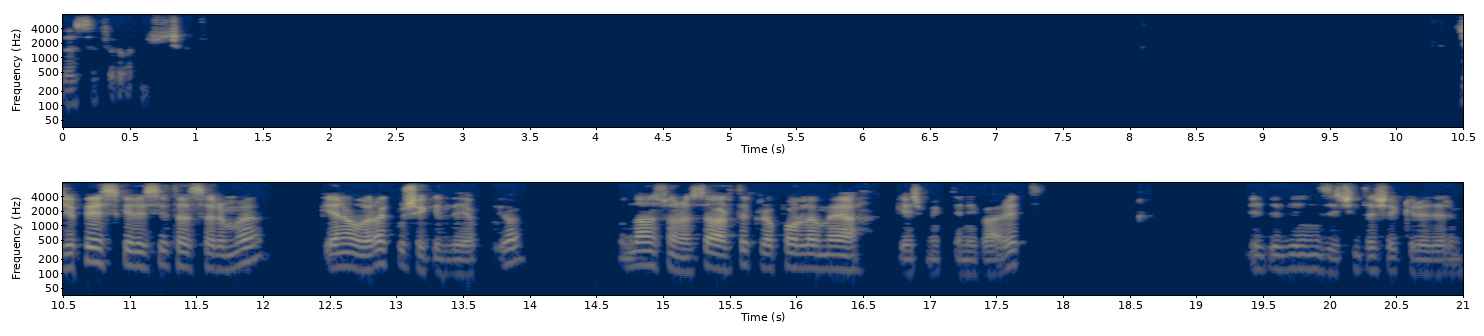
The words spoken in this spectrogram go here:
da 0.13 çıktı. Cephe iskelesi tasarımı genel olarak bu şekilde yapılıyor. Bundan sonrası artık raporlamaya geçmekten ibaret. İzlediğiniz için teşekkür ederim.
